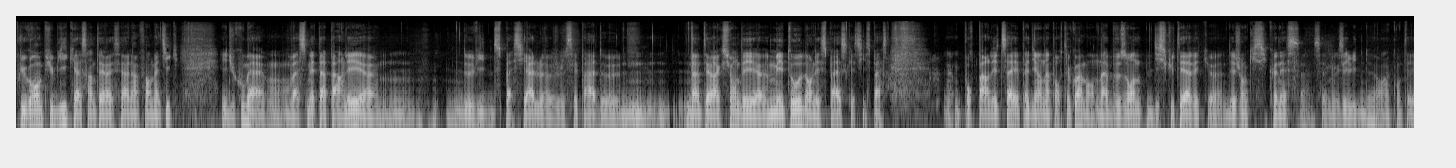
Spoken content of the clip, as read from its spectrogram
plus grand public à s'intéresser à l'informatique. Et du coup, bah, on va se mettre à parler de vide spatial, je ne sais pas, d'interaction des métaux dans l'espace, qu'est-ce qui se passe pour parler de ça et pas dire n'importe quoi, mais on a besoin de discuter avec des gens qui s'y connaissent. Ça nous évite de raconter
